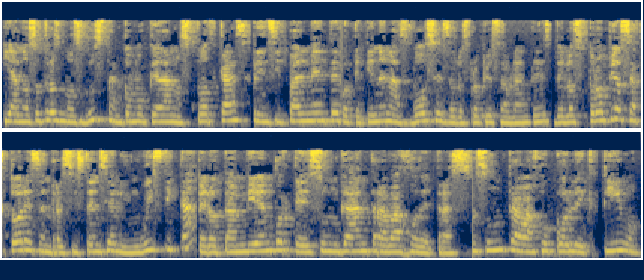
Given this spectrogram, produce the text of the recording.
y a nosotros nos gustan cómo quedan los podcasts, principalmente porque tienen las voces de los propios hablantes, de los propios actores en resistencia lingüística, pero también porque es un gran trabajo detrás. Es un trabajo colectivo.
